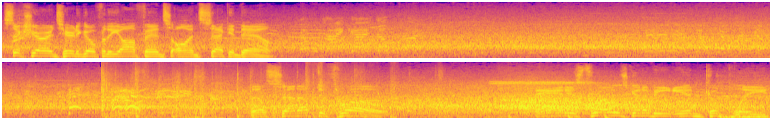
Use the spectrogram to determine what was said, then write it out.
Six yards here to go for the offense on second down. They'll set up to throw. His throw's going to be incomplete.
